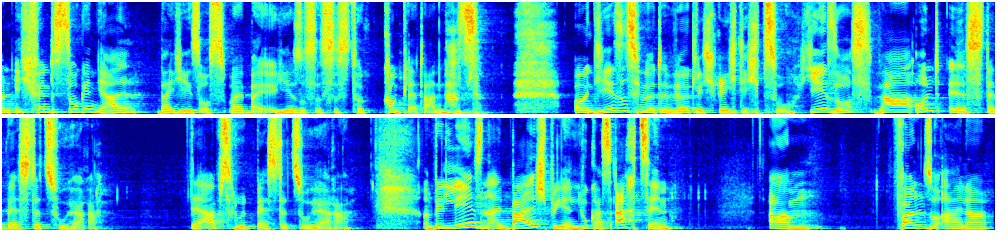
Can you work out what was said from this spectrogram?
Und ich finde es so genial bei Jesus, weil bei Jesus ist es komplett anders. Und Jesus hörte wirklich richtig zu. Jesus war und ist der beste Zuhörer. der absolut beste Zuhörer. Und wir lesen ein Beispiel in Lukas 18 ähm, von so einer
